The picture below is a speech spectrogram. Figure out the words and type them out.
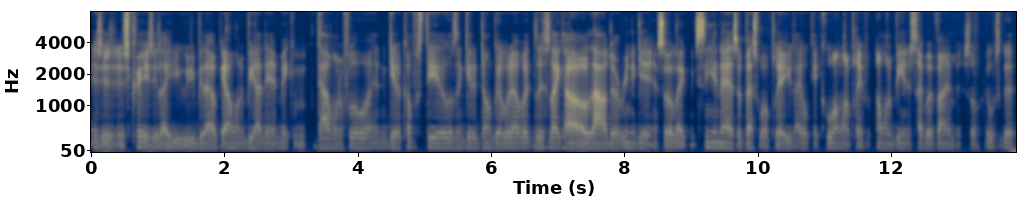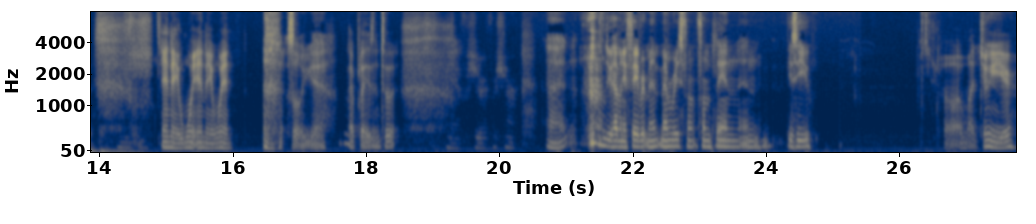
it's just, it's crazy. Like you you be like okay i want to be out there and make him dive on the floor and get a couple steals and get a dunk or whatever. Just like how loud the arena get. And so like seeing that as a basketball player you're like okay cool i want to play i want to be in this type of environment. So it was good. And they win and they win. So yeah that plays into it. Yeah for sure for sure. Uh, do you have any favorite mem- memories from from playing in VCU? Uh, my junior year,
